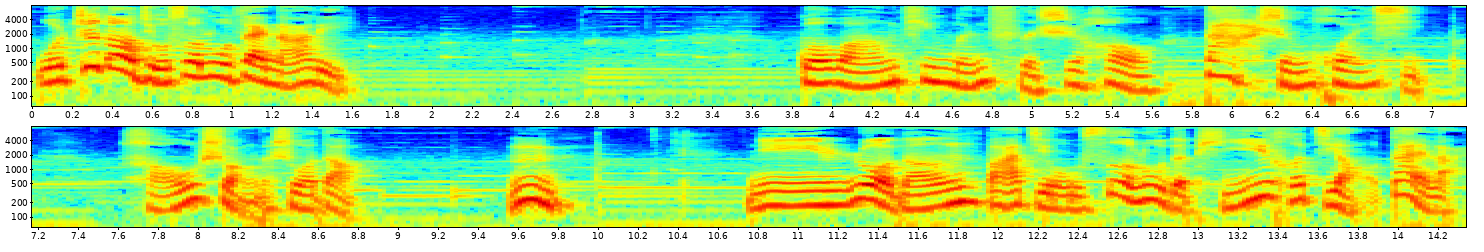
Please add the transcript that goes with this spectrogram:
我知道九色鹿在哪里。”国王听闻此事后，大声欢喜，豪爽的说道：“嗯，你若能把九色鹿的皮和角带来，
